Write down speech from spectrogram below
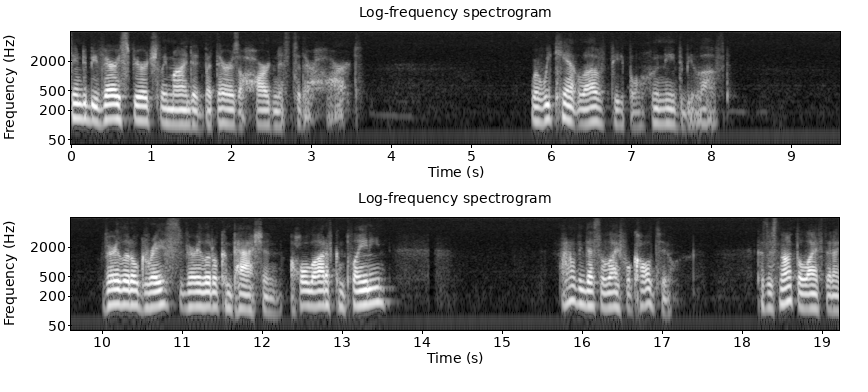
seem to be very spiritually minded, but there is a hardness to their heart where we can't love people who need to be loved. Very little grace, very little compassion, a whole lot of complaining. I don't think that's the life we're called to because it's not the life that I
